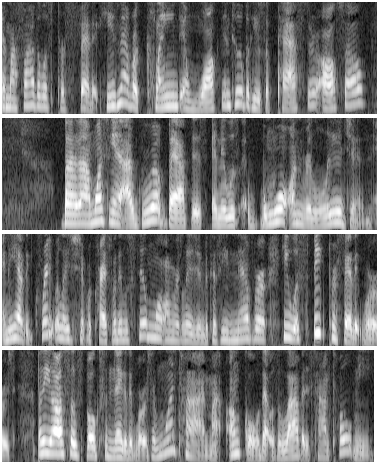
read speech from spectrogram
and my father was prophetic. He's never claimed and walked into it, but he was a pastor also. But um, once again, I grew up Baptist, and it was more on religion. And he had a great relationship with Christ, but it was still more on religion because he never he would speak prophetic words, but he also spoke some negative words. And one time, my uncle that was alive at the time told me,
